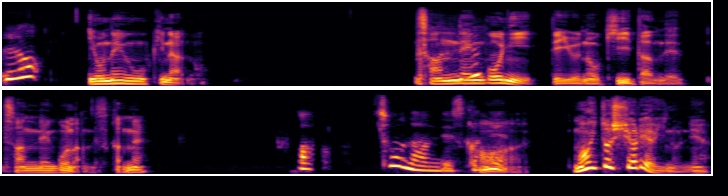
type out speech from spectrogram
いや、?4 年おきなの ?3 年後にっていうのを聞いたんで、3年後なんですかね。そうなんですかね。はい。毎年やりゃいいのね。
